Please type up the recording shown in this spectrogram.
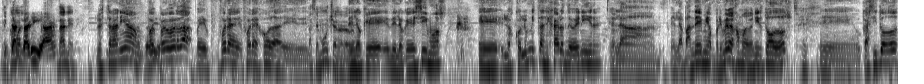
Me De cómo le- encantaría, ¿eh? Dale. Lo extrañamos. Pero, es verdad, eh, fuera de, fuera de joda de, de- Hace mucho no lo de veo. lo que de lo que decimos, eh, los columnistas dejaron de venir en la, en la pandemia. Primero dejamos de venir todos, eh, o casi todos,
